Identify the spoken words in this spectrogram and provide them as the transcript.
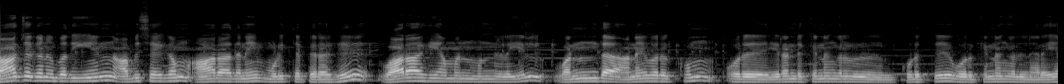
ராஜகணபதியின் அபிஷேகம் ஆராதனை முடித்த பிறகு வாராகி அம்மன் முன்னிலையில் வந்த அனைவருக்கும் ஒரு இரண்டு கிண்ணங்கள் கொடுத்து ஒரு கிண்ணங்கள் நிறைய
